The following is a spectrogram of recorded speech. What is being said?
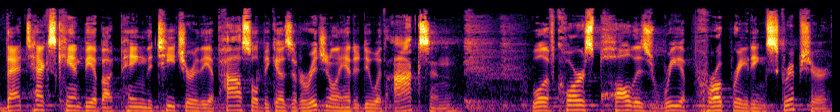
that text can't be about paying the teacher or the apostle because it originally had to do with oxen? Well, of course, Paul is reappropriating scripture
